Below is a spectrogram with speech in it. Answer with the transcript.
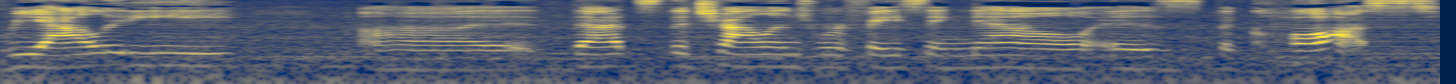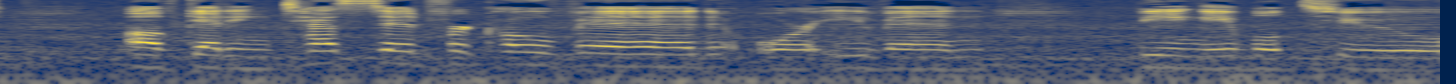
reality. Uh, that's the challenge we're facing now is the cost of getting tested for COVID or even being able to.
